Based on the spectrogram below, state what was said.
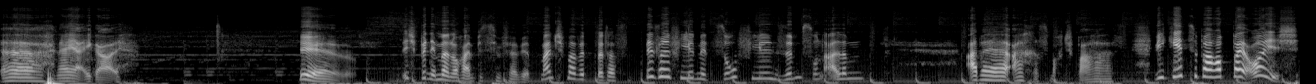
Äh, naja, egal. Yeah. Ich bin immer noch ein bisschen verwirrt. Manchmal wird mir das ein bisschen viel mit so vielen Sims und allem. Aber ach, es macht Spaß. Wie geht's überhaupt bei euch?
